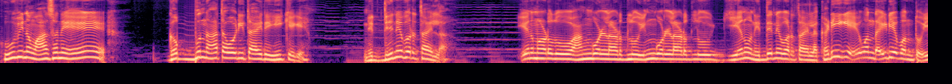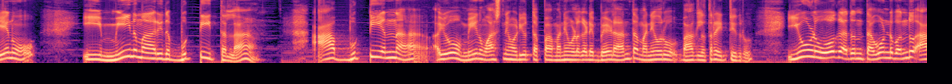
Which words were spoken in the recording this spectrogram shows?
ಹೂವಿನ ವಾಸನೆ ಗಬ್ಬು ನಾತ ಹೊಡಿತಾ ಇದೆ ಈಕೆಗೆ. ನಿದ್ದೆನೇ ಬರ್ತಾ ಇಲ್ಲ. ಏನು ಮಾಡೋದು? ಹಂಗೆ ಒಳ್ಳಾಡಿದ್ಲು ಹಿಂಗೆ ಒಳ್ಳಾಡಿದ್ಲು ಏನೋ ನಿದ್ದೆನೇ ಬರ್ತಾ ಇಲ್ಲ. ಕಡೆಗೆ ಒಂದು ಐಡಿಯಾ ಬಂತು. ಏನು? ಈ ಮೀನು ಮಾರಿದ ಬುಟ್ಟಿ ಇತ್ತಲ್ಲ ಆ ಬುಟ್ಟಿಯನ್ನು, ಅಯ್ಯೋ, ಮೀನು ವಾಸನೆ ಹೊಡೆಯುತ್ತಪ್ಪ, ಮನೆ ಒಳಗಡೆ ಬೇಡ ಅಂತ ಮನೆಯವರು ಬಾಗ್ಲ ಹತ್ರ ಇಟ್ಟಿದ್ರು. ಇವಳು ಹೋಗಿ ಅದನ್ನು ತಗೊಂಡು ಬಂದು ಆ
